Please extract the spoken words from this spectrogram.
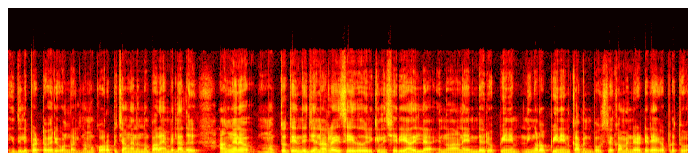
ഇതിൽ പെട്ടവരും ഉണ്ടല്ലോ. നമുക്ക് ഉറപ്പിച്ച് അങ്ങനെയൊന്നും പറയാൻ പറ്റില്ല. അത് അങ്ങനെ മൊത്തത്തിൽ എന്ത് ജനറലൈസ് ചെയ്തത് ഒരിക്കലും ശരിയാവില്ല എന്നതാണ് എന്റെ ഒരു ഒപ്പീനിയൻ നിങ്ങളുടെ ഒപ്പീനിയൻ കമന്റ് ബോക്സിൽ കമന്റായിട്ട് രേഖപ്പെടുത്തുക.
